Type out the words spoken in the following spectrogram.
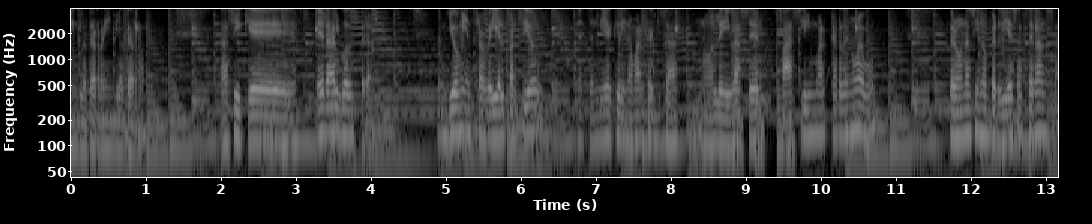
Inglaterra, Inglaterra. Así que era algo de esperar. Yo mientras veía el partido entendía que Dinamarca quizás no le iba a ser fácil marcar de nuevo, pero aún así no perdía esa esperanza.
